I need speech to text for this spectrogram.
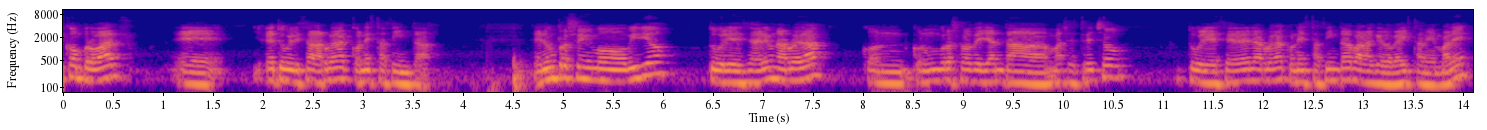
comprobar, eh, he utilizado la rueda con esta cinta. En un próximo vídeo utilizaré una rueda con, un grosor de llanta más estrecho. Utilizaré la rueda con esta cinta para que lo veáis también, ¿vale?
